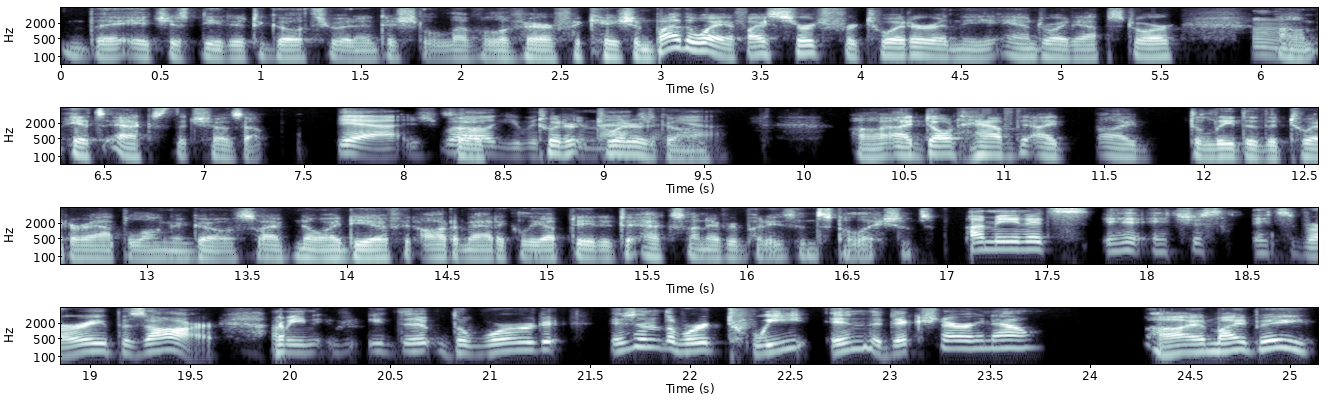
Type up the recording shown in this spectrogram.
they, it just needed to go through an additional level of verification. By the way, if I search for Twitter in the Android App Store, Mm. um, it's X that shows up. yeah, so well, you would Twitter- Twitter's imagine, gone. yeah. Uh, I don't have the I I deleted the Twitter app long ago, so I have no idea if it automatically updated to X on everybody's installations. I mean, it's it, it's just it's very bizarre. I mean, the the word isn't the word tweet in the dictionary now. Uh, it might be.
